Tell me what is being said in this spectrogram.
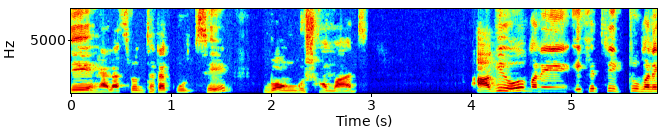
যে হেলা শ্রদ্ধাটা করছে বঙ্গ সমাজ আগেও মানে এক্ষেত্রে একটু মানে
